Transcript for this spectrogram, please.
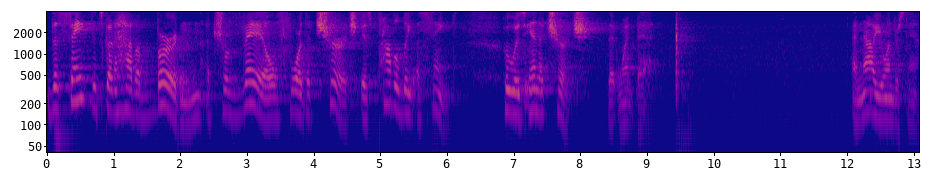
the saint that's going to have a burden, a travail for the church, is probably a saint who was in a church that went bad. And now you understand.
